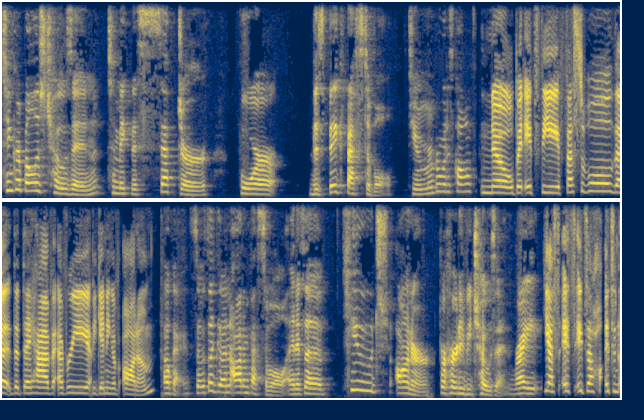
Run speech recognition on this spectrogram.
Tinkerbell is chosen to make this scepter for this big festival. Do you remember what it's called? No, but it's the festival that that they have every beginning of autumn. Okay. So it's like an autumn festival and it's a huge honor for her to be chosen, right? Yes, it's it's a it's an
